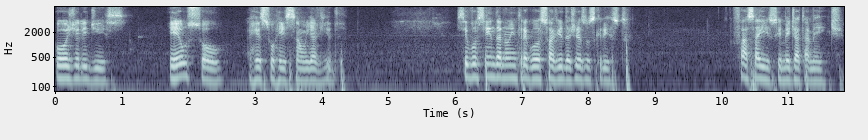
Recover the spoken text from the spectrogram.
Hoje Ele diz: Eu sou a ressurreição e a vida se você ainda não entregou sua vida a Jesus Cristo. Faça isso imediatamente.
